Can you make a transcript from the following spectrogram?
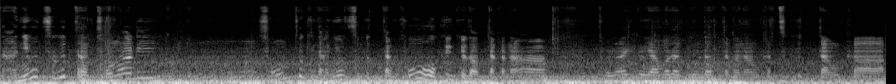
何を作ったの隣その時何を作った広北池だったかな隣の山田君だったかなんか作ったんか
